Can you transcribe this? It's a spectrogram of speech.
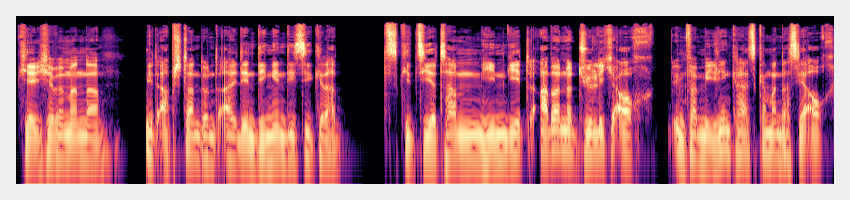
Kirche, wenn man da mit Abstand und all den Dingen, die Sie gerade skizziert haben, hingeht. Aber natürlich auch im Familienkreis kann man das ja auch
